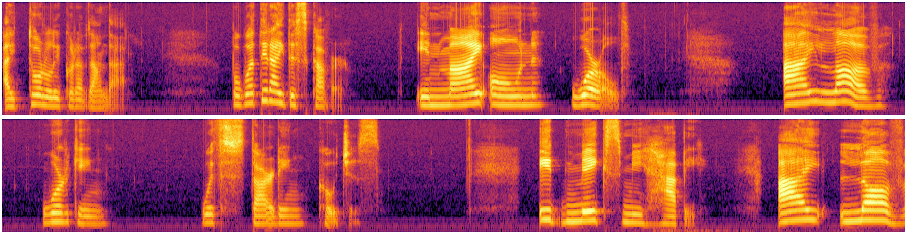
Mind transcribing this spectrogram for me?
I totally could have done that. But what did I discover? In my own world, I love working with starting coaches it makes me happy. I love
